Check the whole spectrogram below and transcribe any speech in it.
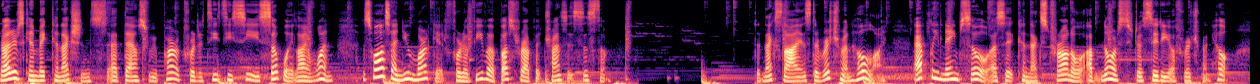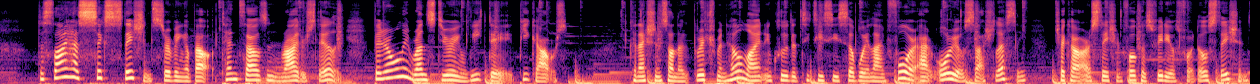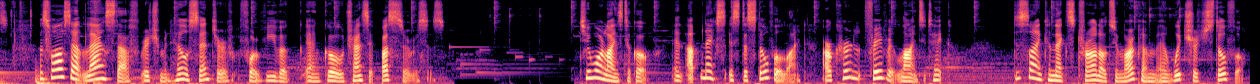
Riders can make connections at Downsview Park for the TTC Subway Line 1, as well as at Newmarket for the Viva Bus Rapid Transit system. The next line is the Richmond Hill Line, aptly named so as it connects Toronto up north to the city of Richmond Hill. This line has 6 stations serving about 10,000 riders daily, but it only runs during weekday peak hours. Connections on the Richmond Hill line include the TTC Subway Line 4 at Oriole slash Leslie. Check out our station focus videos for those stations, as well as at Langstaff Richmond Hill Center for Viva and Go transit bus services. Two more lines to go, and up next is the Stouffville line, our current favorite line to take. This line connects Toronto to Markham and Whitchurch Stouffville.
